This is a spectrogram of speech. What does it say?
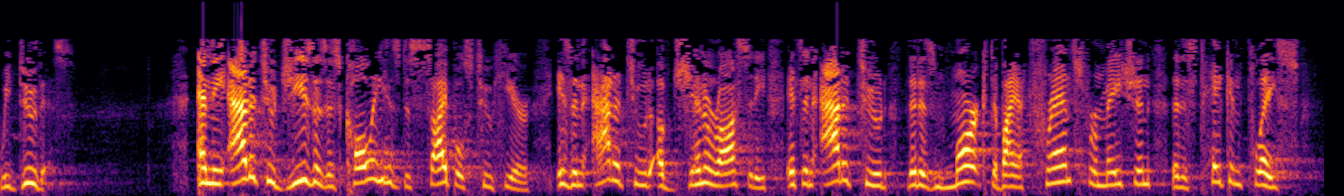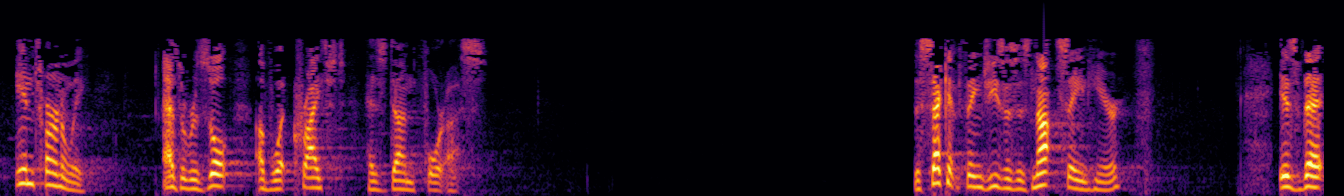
We do this. And the attitude Jesus is calling his disciples to here is an attitude of generosity. It's an attitude that is marked by a transformation that has taken place internally as a result of what Christ has done for us. The second thing Jesus is not saying here is that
